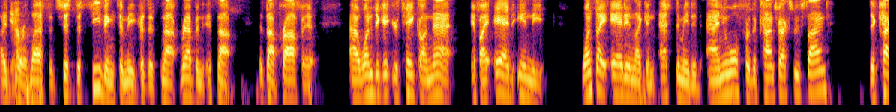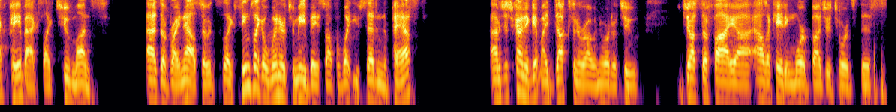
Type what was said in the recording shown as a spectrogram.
or less. It's just deceiving to me because it's not revenue, it's not it's not profit. I wanted to get your take on that. If I add in the once I add in like an estimated annual for the contracts we've signed, the CAC payback's like two months as of right now. So it's like seems like a winner to me based off of what you said in the past. I'm just trying to get my ducks in a row in order to justify uh, allocating more budget towards this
